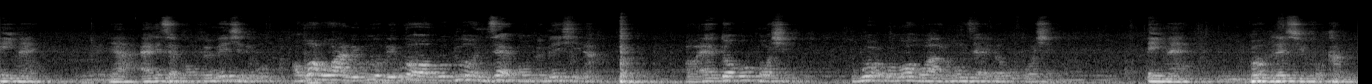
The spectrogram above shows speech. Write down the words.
Amen. Yeah, and it's a confirmation. Ɔmo a wɔwɔ a mebu obi wɔ obi wɔ n sɛ confirmation ɔ a double portion. Obi wɔ ɔmo a double portion. Amen. God bless you for coming.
